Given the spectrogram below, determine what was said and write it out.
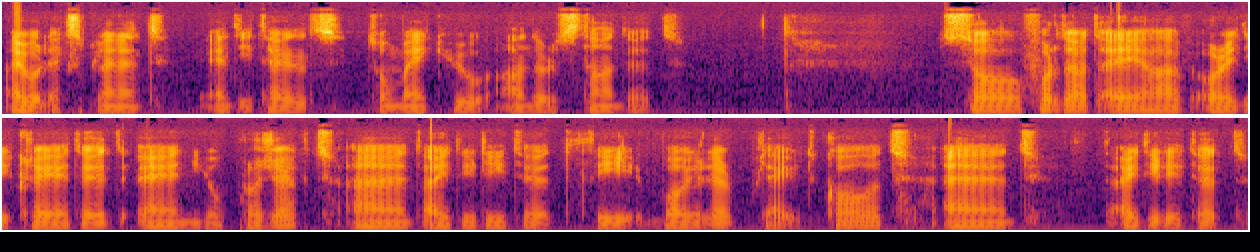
I will explain it in details to make you understand it. So for that I have already created a new project and I deleted the boilerplate code and I deleted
